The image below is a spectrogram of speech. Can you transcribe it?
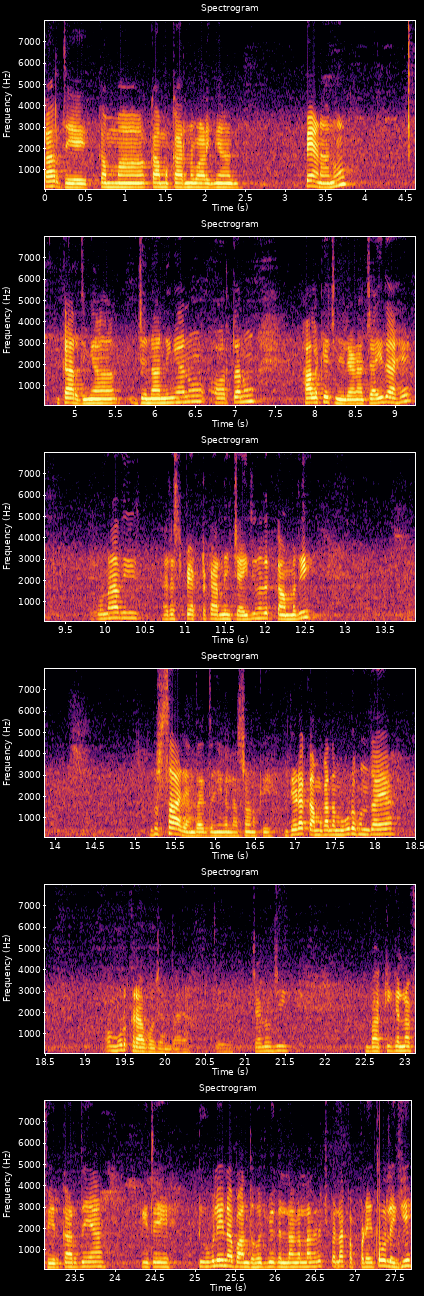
ਘਰ ਦੇ ਕੰਮਾਂ, ਕੰਮ ਕਰਨ ਵਾਲੀਆਂ ਭੈਣਾਂ ਨੂੰ, ਘਰ ਦੀਆਂ ਜਨਾਨੀਆਂ ਨੂੰ, ਔਰਤਾਂ ਨੂੰ ਹਲਕੇ 'ਚ ਨਹੀਂ ਲੈਣਾ ਚਾਹੀਦਾ ਇਹ। ਉਹਨਾਂ ਦੀ ਰਿਸਪੈਕਟ ਕਰਨੀ ਚਾਹੀਦੀ, ਉਹਨਾਂ ਦੇ ਕੰਮ ਦੀ। ਗੁੱਸਾ ਆ ਜਾਂਦਾ ਇਦਾਂ ਦੀਆਂ ਗੱਲਾਂ ਸੁਣ ਕੇ, ਜਿਹੜਾ ਕੰਮ ਕਰਨ ਦਾ ਮੂਡ ਹੁੰਦਾ ਆ, ਉਹ ਮੂਡ ਖਰਾਬ ਹੋ ਜਾਂਦਾ ਆ। ਤੇ ਚਲੋ ਜੀ, ਬਾਕੀ ਗੱਲਾਂ ਫੇਰ ਕਰਦੇ ਆ। ਕਿਤੇ ਟਿਊਬਲੇ ਨਾ ਬੰਦ ਹੋ ਜਵੇ ਗੱਲਾਂ ਗੱਲਾਂ ਦੇ ਵਿੱਚ, ਪਹਿਲਾਂ ਕੱਪੜੇ ਧੋ ਲਈਏ।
